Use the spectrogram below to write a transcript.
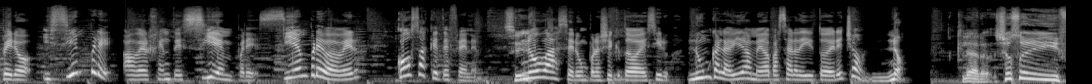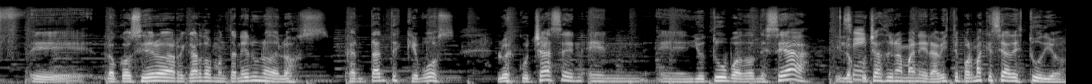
Pero, y siempre, a ver, gente, siempre, siempre va a haber cosas que te frenen. Sí. No va a ser un proyecto de decir, nunca la vida me va a pasar de ir todo derecho. No. Claro, yo soy, eh, lo considero a Ricardo Montaner uno de los cantantes que vos lo escuchás en, en- en YouTube o donde sea y lo Sí. escuchás de una manera, ¿viste? Por más que sea de estudio,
